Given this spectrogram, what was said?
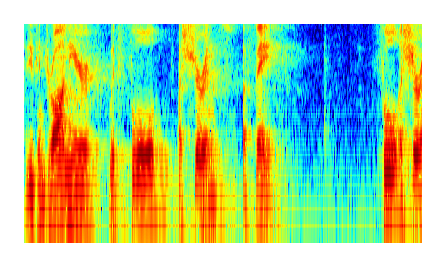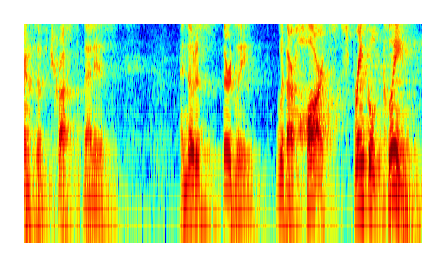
that you can draw near with full assurance of faith full assurance of trust, that is. And notice, thirdly, with our hearts sprinkled clean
